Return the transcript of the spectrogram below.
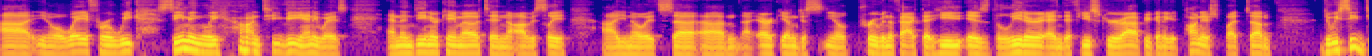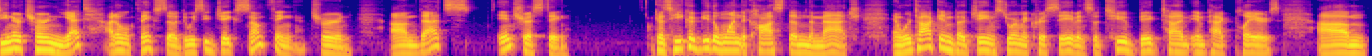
uh, you know, away for a week, seemingly on TV, anyways. And then Deaner came out, and obviously, uh, you know, it's uh, um, Eric Young just you know proving the fact that he is the leader, and if you screw up, you're going to get punished. But um, do we see Deaner turn yet? I don't think so. Do we see Jake something turn? Um, that's interesting because he could be the one to cost them the match. And we're talking about James Storm and Chris Sabin, so two big time impact players. Um,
